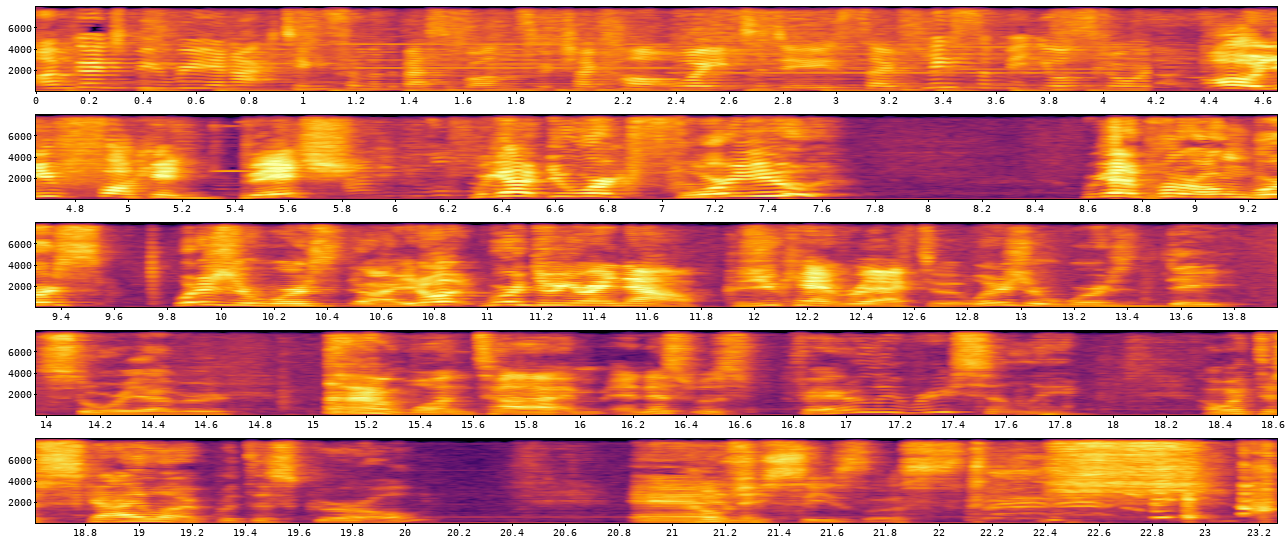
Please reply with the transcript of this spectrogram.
I'm going to be reenacting some of the best ones, which I can't wait to do. So please submit your story. Oh, you fucking bitch! We gotta do work for you? We gotta put our own worst. What is your worst? Alright, you know what? We're doing it right now because you can't react to it. What is your worst date story ever? one time, and this was fairly recently. I went to Skylark with this girl, And I and hope she sees this.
